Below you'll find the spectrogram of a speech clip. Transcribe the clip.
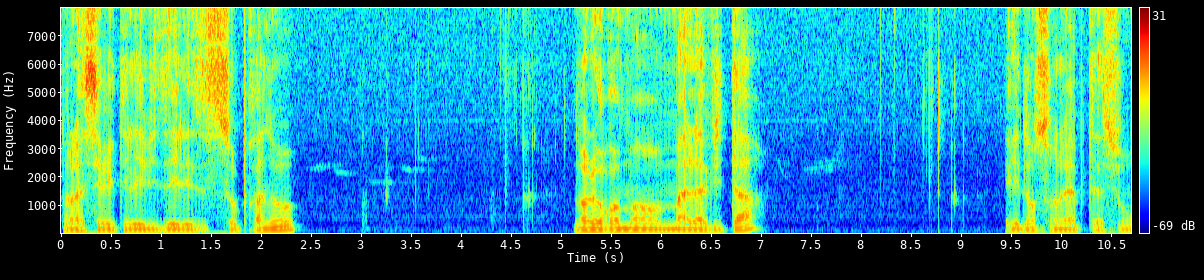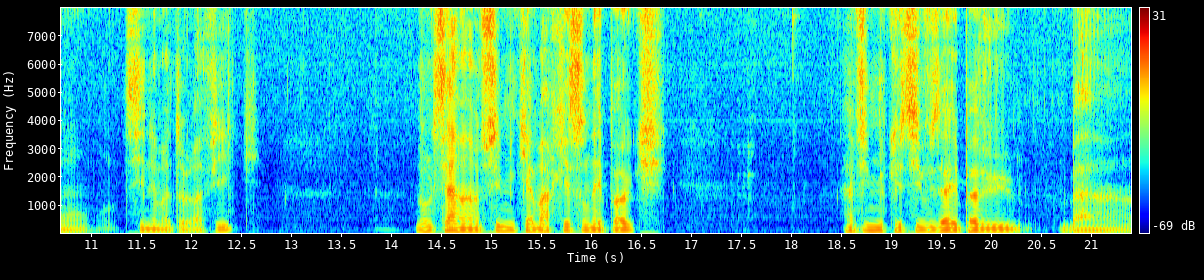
dans la série télévisée Les Sopranos, dans le roman Malavita et dans son adaptation cinématographique. Donc c'est un film qui a marqué son époque. Un film que si vous n'avez pas vu, ben,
